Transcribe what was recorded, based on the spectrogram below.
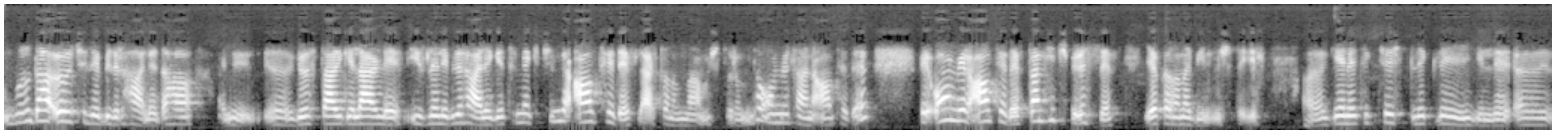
Bunu daha ölçülebilir hale, daha hani, göstergelerle izlenebilir hale getirmek için de alt hedefler tanımlanmış durumda. 11 tane alt hedef ve 11 alt hedeften hiçbirisi yakalanabilmiş değil. Ee, genetik çeşitlilikle ilgili, e,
